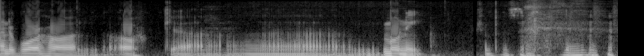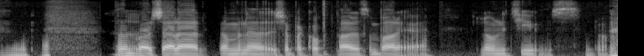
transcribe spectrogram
Andy Warhol och uh, Monet. exempelvis. Som bara köra, liksom, köpa koppar som bara är Lonely Tunes. Då.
